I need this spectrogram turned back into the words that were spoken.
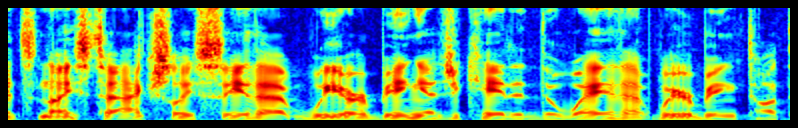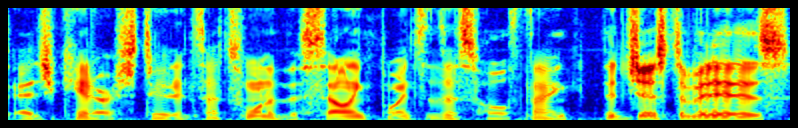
it's nice to actually see that we are being educated the way that we're being taught to educate our students. That's one of the selling points of this whole thing. The gist of it is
